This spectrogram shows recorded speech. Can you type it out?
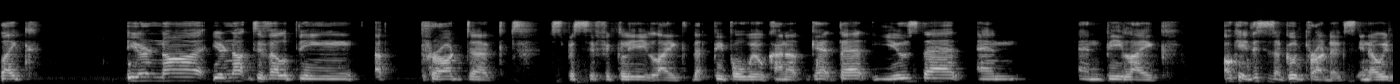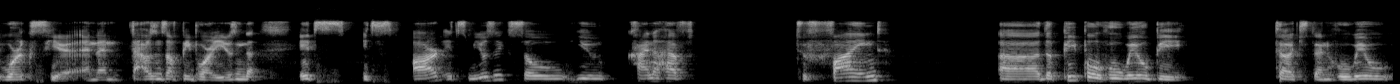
Like you're not you're not developing a product specifically like that people will kind of get that use that and and be like okay this is a good product you know it works here. And then thousands of people are using that. It's it's art it's music so you kind of have to find uh, the people who will be touched and who will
